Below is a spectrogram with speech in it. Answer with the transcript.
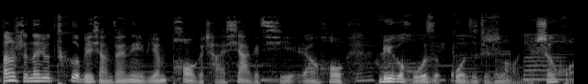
当时呢就特别想在那边泡个茶、下个棋，然后捋个胡子，过自己的老年生活。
